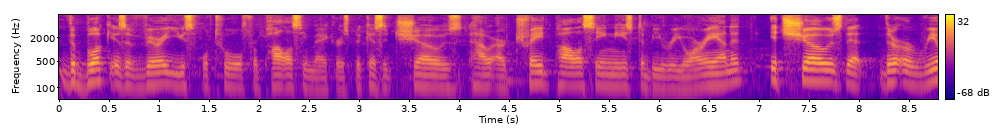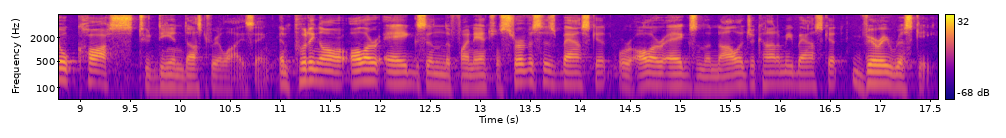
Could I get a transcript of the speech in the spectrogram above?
The book is a very useful tool for policymakers because it shows how our trade policy needs to be reoriented. It shows that there are real costs to deindustrializing and putting all, all our eggs in the financial services basket or all our eggs in the knowledge economy basket, very risky.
